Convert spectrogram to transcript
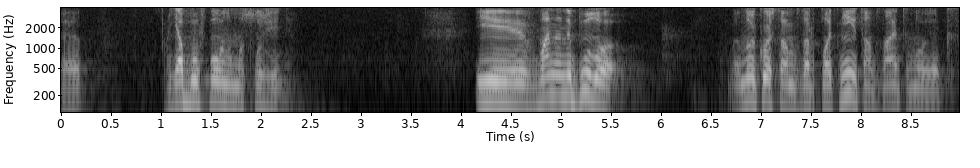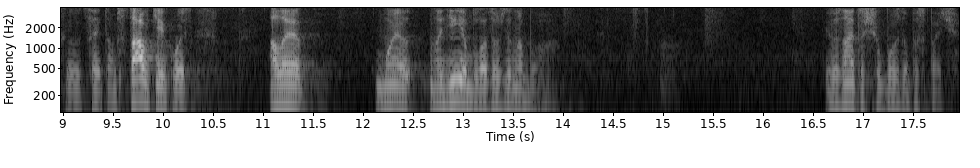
е, я був в повному служінні. І в мене не було ну, якоїсь там зарплатні, там, знаєте, ну, як цей там ставки якоїсь. Але моя надія була завжди на Бога. І ви знаєте, що Бог забезпечує.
